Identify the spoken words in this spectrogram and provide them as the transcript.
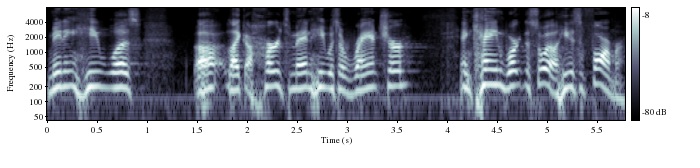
meaning he was uh, like a herdsman, he was a rancher, and Cain worked the soil. He was a farmer.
